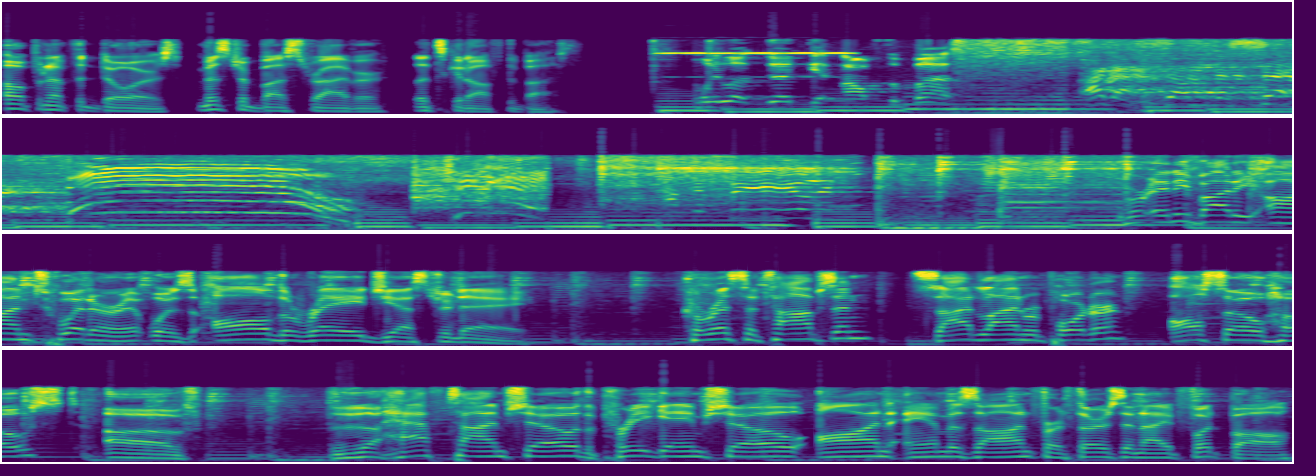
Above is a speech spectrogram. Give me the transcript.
open up the doors. Mr. Bus Driver, let's get off the bus. We look good getting off the bus. I got something to say. Anybody on Twitter, it was all the rage yesterday. Charissa Thompson, sideline reporter, also host of the halftime show, the pregame show on Amazon for Thursday Night Football.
